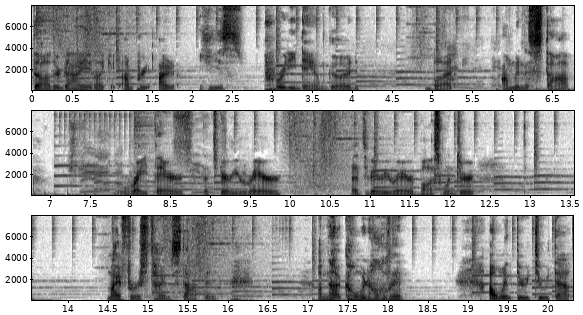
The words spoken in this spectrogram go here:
The other guy, like I'm pretty, I he's pretty damn good, but I'm gonna stop right there. That's very rare. That's very rare. Boss Winter. My first time stopping. I'm not going all in. I went through 2000.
